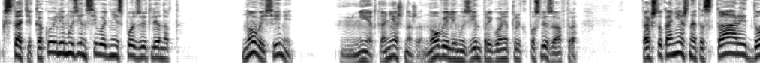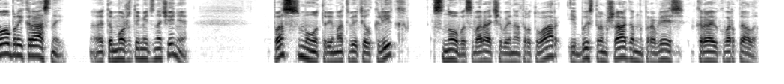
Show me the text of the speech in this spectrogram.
Кстати, какой лимузин сегодня использует Ленард? Новый синий? Нет, конечно же, новый лимузин пригонят только послезавтра. Так что, конечно, это старый, добрый красный. Это может иметь значение? Посмотрим, — ответил Клик, снова сворачивая на тротуар и быстрым шагом направляясь к краю квартала.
